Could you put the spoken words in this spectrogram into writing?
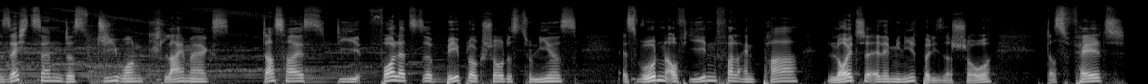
16 des G1 Climax, das heißt die vorletzte B-Block-Show des Turniers. Es wurden auf jeden Fall ein paar Leute eliminiert bei dieser Show. Das Feld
